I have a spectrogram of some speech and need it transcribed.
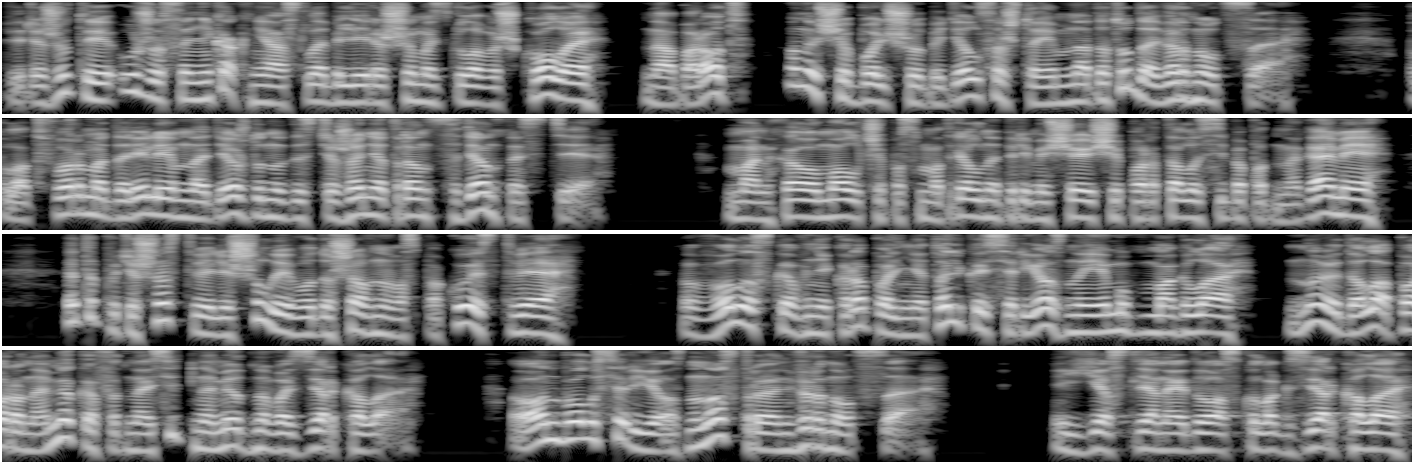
Пережитые ужасы никак не ослабили решимость главы школы, наоборот, он еще больше убедился, что им надо туда вернуться. Платформы дарили им надежду на достижение трансцендентности. Манхао молча посмотрел на перемещающий портал у себя под ногами. Это путешествие лишило его душевного спокойствия. Вылазка в Некрополь не только серьезно ему помогла, но и дала пару намеков относительно медного зеркала. Он был серьезно настроен вернуться. «Если я найду осколок зеркала,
